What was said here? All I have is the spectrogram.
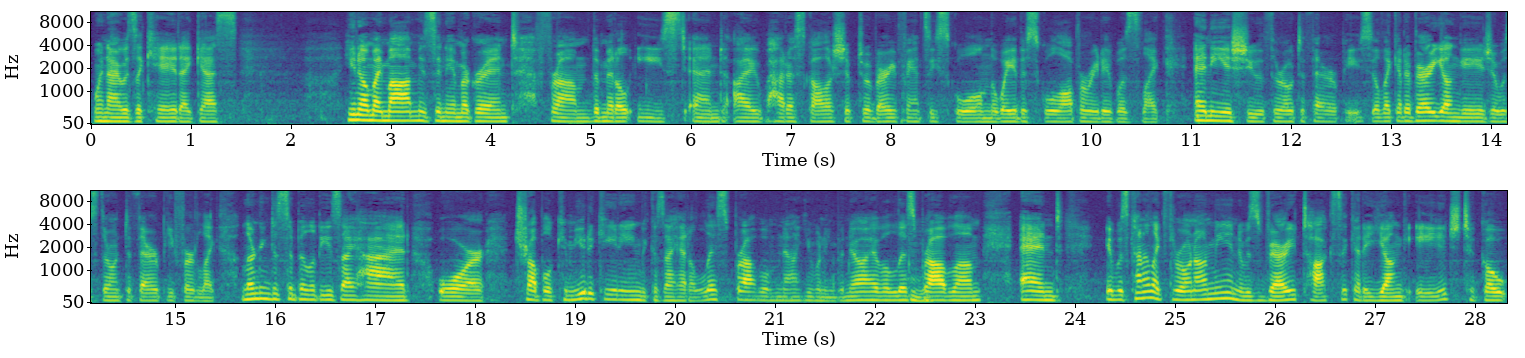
when I was a kid, I guess you know, my mom is an immigrant from the Middle East, and I had a scholarship to a very fancy school, and the way the school operated was like any issue, throw to therapy. So, like, at a very young age, I was thrown to therapy for like learning disabilities I had, or trouble communicating because I had a list problem. Now you wouldn't even know I have a lisp hmm. problem. And it was kind of like thrown on me, and it was very toxic at a young age to go.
